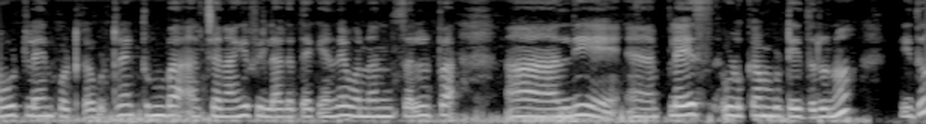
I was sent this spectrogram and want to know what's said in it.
ಔಟ್ಲೈನ್ ಕೊಟ್ಕೊಬಿಟ್ರೆ ತುಂಬ ಚೆನ್ನಾಗಿ ಫಿಲ್ ಆಗುತ್ತೆ. ಯಾಕೆಂದರೆ ಒಂದೊಂದು ಸ್ವಲ್ಪ ಅಲ್ಲಿ ಪ್ಲೇಸ್ ಉಳ್ಕೊಂಬಿಟ್ಟಿದ್ರು ಇದು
